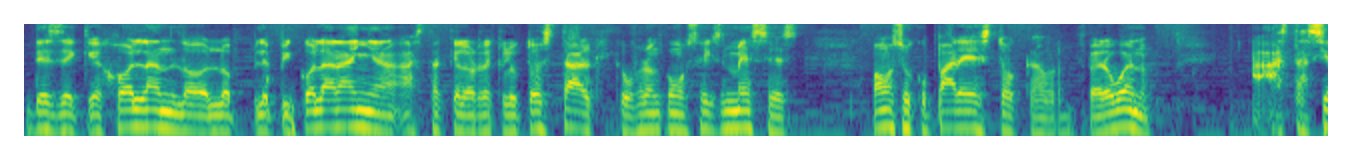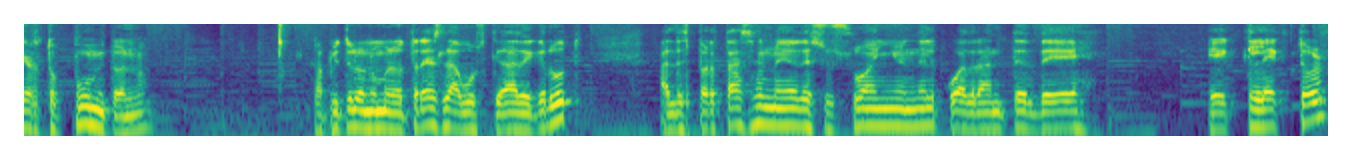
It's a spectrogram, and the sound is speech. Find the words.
desde que Holland lo, le picó la araña hasta que lo reclutó Stark, que fueron como seis meses. Vamos a ocupar esto, cabrón. Pero bueno, hasta cierto punto, ¿no? Capítulo número 3, la búsqueda de Groot. Al despertarse en medio de su sueño en el cuadrante de Eclector,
